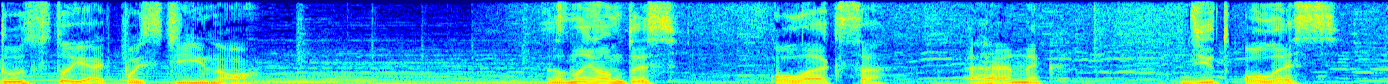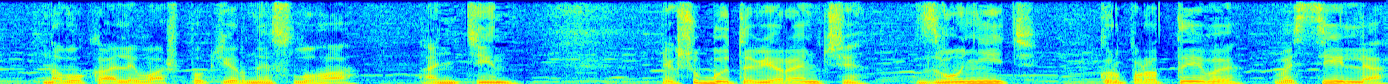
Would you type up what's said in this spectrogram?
тут стоять постійно. Знайомтесь, Олекса, Генник, дід Олесь, на вокалі ваш покірний слуга Антін. Якщо будете в Яремчі, дзвоніть, корпоративи, весілля,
